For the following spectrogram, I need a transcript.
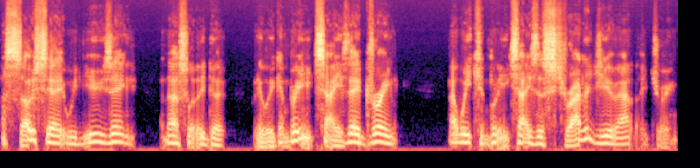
associated with using, and that's what they do. We completely change their drink and we completely change the strategy of how they drink.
